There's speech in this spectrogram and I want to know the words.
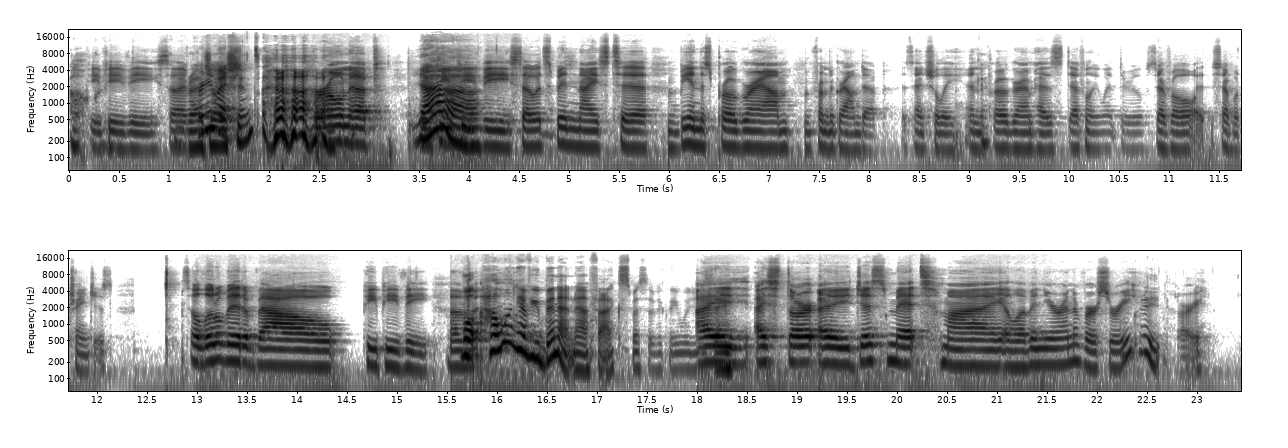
oh, PPV. So I've pretty much grown up yeah. in PPV. So it's been nice to be in this program from the ground up, essentially. And okay. the program has definitely went through several several changes. So a little bit about PPV. Um, well, how long have you been at NAVFAC specifically? Would you I say? I start. I just met my 11 year anniversary. Great. Sorry.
